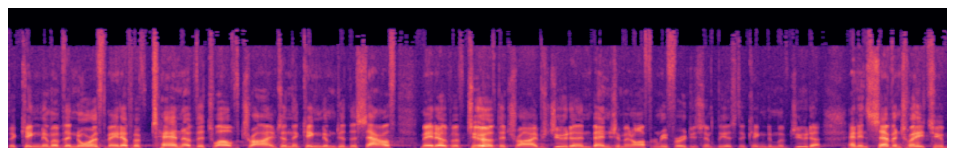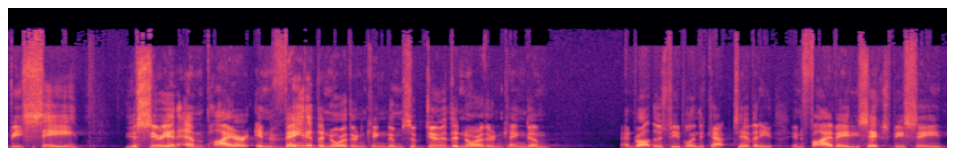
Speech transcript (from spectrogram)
The kingdom of the north made up of 10 of the 12 tribes, and the kingdom to the south made up of two of the tribes, Judah and Benjamin, often referred to simply as the kingdom of Judah. And in 722 BC, the Assyrian Empire invaded the northern kingdom, subdued the northern kingdom, and brought those people into captivity. In 586 BC,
